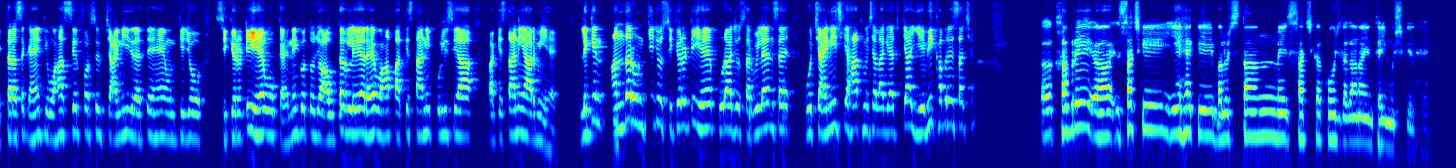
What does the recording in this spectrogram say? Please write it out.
एक तरह से कहें कि वहाँ सिर्फ़ और सिर्फ़ चाइनीज़ रहते हैं उनकी जो सिक्योरिटी है वो कहने को तो जो आउटर लेयर है वहाँ पाकिस्तानी पुलिस या पाकिस्तानी आर्मी है। लेकिन अंदर उनकी जो सिक्योरिटी है पूरा जो सर्विलेंस है वो चाइनीज़ के हाथ में चला गया। तो क्या ये भी खबरें सच है? खबरें सच की ये है कि बलूचिस्तान में सच का खोज लगाना इंतहाई मुश्किल है।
